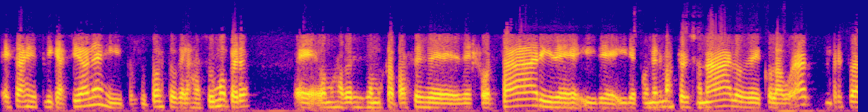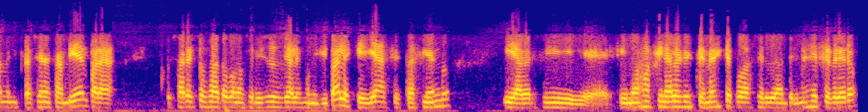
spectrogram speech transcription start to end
esas explicaciones y por supuesto que las asumo, pero eh, vamos a ver si somos capaces de, de forzar y de, y, de, y de poner más personal o de colaborar, el resto de administraciones también, para cruzar estos datos con los servicios sociales municipales, que ya se está haciendo, y a ver si, eh, si no es a finales de este mes, que pueda ser durante el mes de febrero,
